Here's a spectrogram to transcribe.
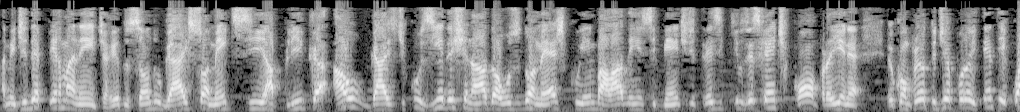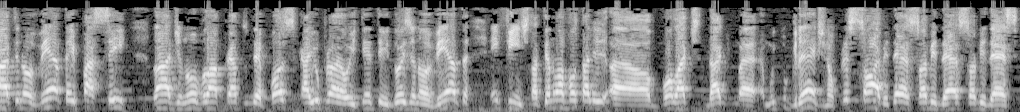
a medida é permanente. A redução do gás somente se aplica ao gás de cozinha destinado ao uso doméstico e embalado em recipiente de 13 quilos. Esse que a gente compra aí, né? Eu comprei outro dia por R$ 84,90 e passei lá de novo, lá perto do depósito, caiu para 80 92,90. Enfim, está tendo uma volatilidade é, muito grande, né? O preço sobe, desce, sobe, desce, sobe, desce.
